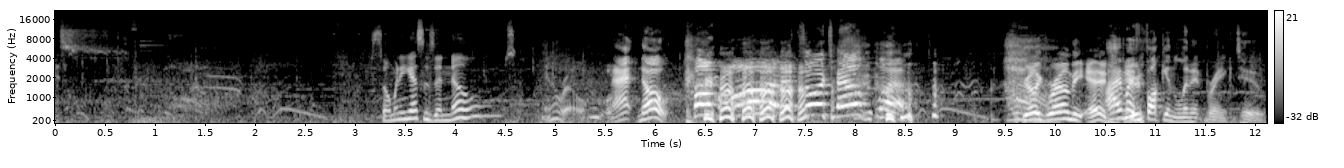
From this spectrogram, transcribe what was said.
Yes. So many yeses and nos in a row. Matt, no. Come on, there's so much health left. You're like right on the edge, I have my fucking limit break too.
